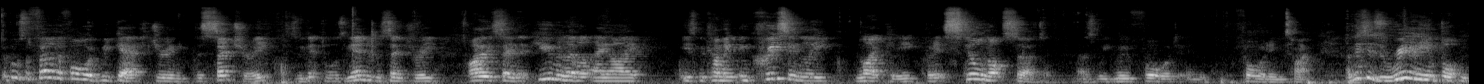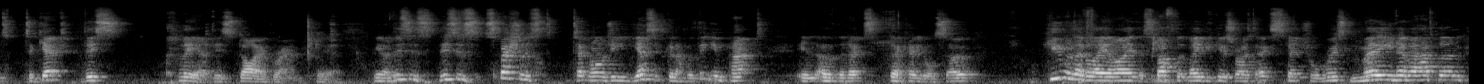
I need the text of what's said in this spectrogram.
Of course, the further forward we get during the century, as we get towards the end of the century, I would say that human level AI is becoming increasingly likely, but it's still not certain as we move forward in, forward in time. And this is really important to get this clear, this diagram clear. You know, this is, this is specialist technology. Yes, it's going to have a big impact in over the next decade or so, Human level AI, the stuff that maybe gives rise to existential risk, may never happen.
